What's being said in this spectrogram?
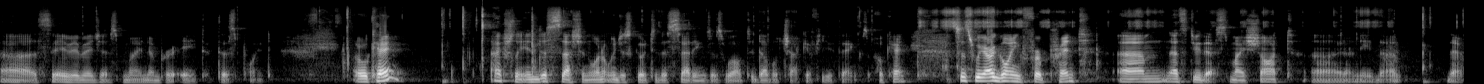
Uh, save image as my number eight at this point. Okay. Actually, in this session, why don't we just go to the settings as well to double check a few things, okay? Since we are going for print, um, let's do this. My shot, uh, I don't need that. There,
